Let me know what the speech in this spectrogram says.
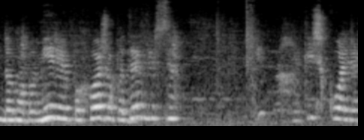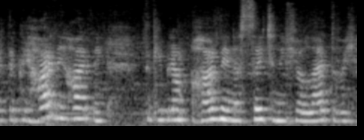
вдома поміряю, походжу, подивлюся. Який ж колір такий гарний, гарний. Такий прям гарний, насичений, фіолетовий.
